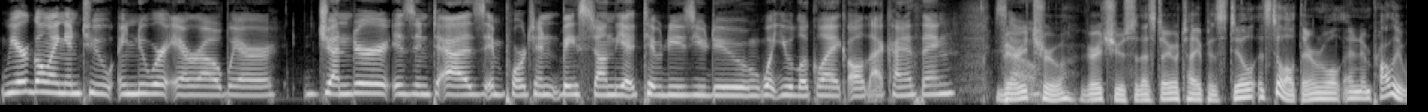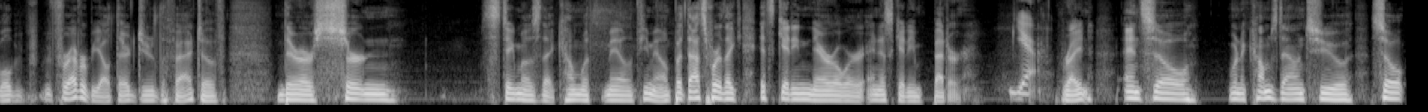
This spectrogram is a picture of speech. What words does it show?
we are going into a newer era where gender isn't as important based on the activities you do, what you look like, all that kind of thing. Very So- true. Very true. So that stereotype is still it's still out there and will and, and probably will forever be out there due to the fact of there are certain stigmas that come with male and female, but that's where like it's getting narrower and it's getting better. Yeah. right? And so when it comes down to so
